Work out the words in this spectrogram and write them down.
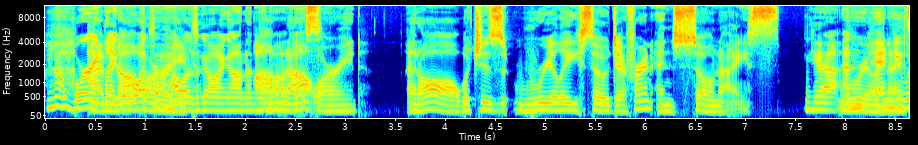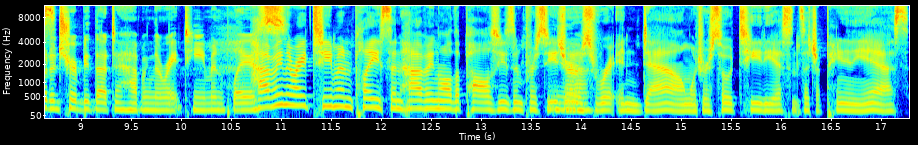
You're not worried I'm like, well, not what the hell is going on in that I'm office? not worried at all, which is really so different and so nice. Yeah, and Really and you would attribute that to having the right team in place. Having the right team in place and having all the policies and procedures written down, which are so tedious and such a pain in the ass,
